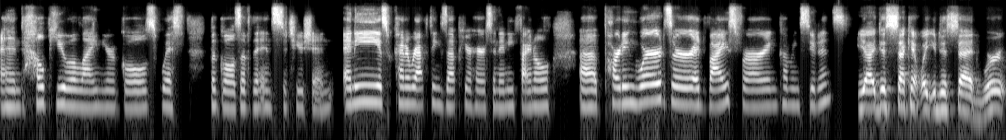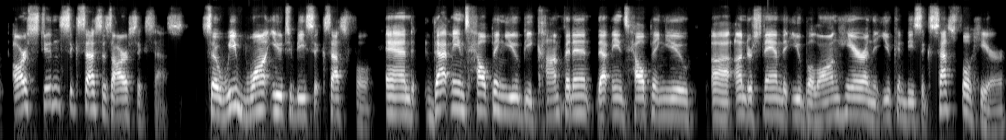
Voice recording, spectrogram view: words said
and help you align your goals with the goals of the institution. Any, as kind of wrap things up here, Harrison, any final uh, parting words or advice for our incoming students? Yeah, I just second what you just said we're our student success is our success. So we want you to be successful. And that means helping you be confident. That means helping you uh, understand that you belong here and that you can be successful here.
